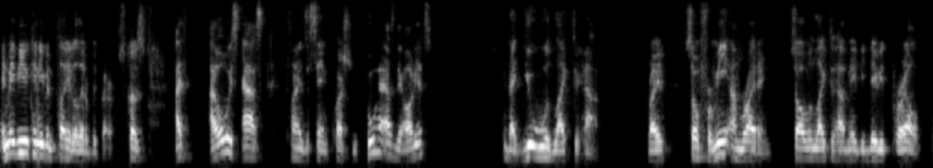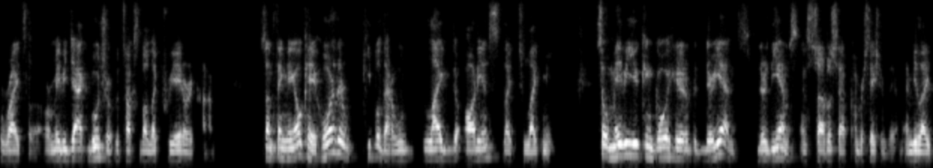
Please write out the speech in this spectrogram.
and maybe you can even play it a little bit better because I I always ask clients the same question: Who has the audience that you would like to have, right? So for me, I'm writing. So I would like to have maybe David Perell who writes, or maybe Jack Butcher who talks about like creator economy. So I'm thinking, okay, who are the people that would like the audience like to like me? So maybe you can go hit up their DMs, their DMs, and establish a conversation with them and be like,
